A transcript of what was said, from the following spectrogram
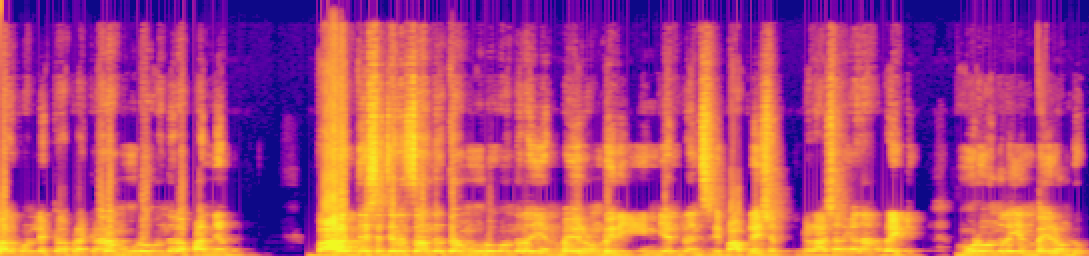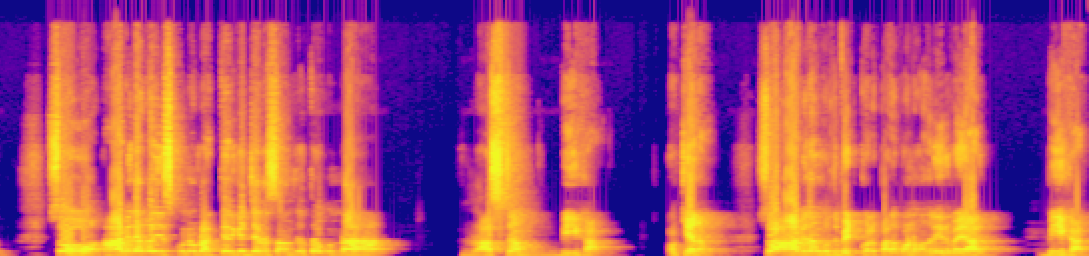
పదకొండు లెక్కల ప్రకారం మూడు వందల పన్నెండు. భారతదేశ జనసాంద్రత మూడు వందల ఎనభై రెండు ఇది. ఇండియన్ డెన్సిటీ పాపులేషన్ ఇక్కడ రాశాను కదా? రైట్ మూడు వందల ఎనభై రెండు. సో ఆ విధంగా తీసుకున్నప్పుడు అత్యధిక జనసాంద్రత ఉన్న రాష్ట్రం బీహార్. ఓకేనా? సో ఆ విధంగా గుర్తుపెట్టుకోవాలి. పదకొండు వందల ఇరవై ఆరు బీహార్.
